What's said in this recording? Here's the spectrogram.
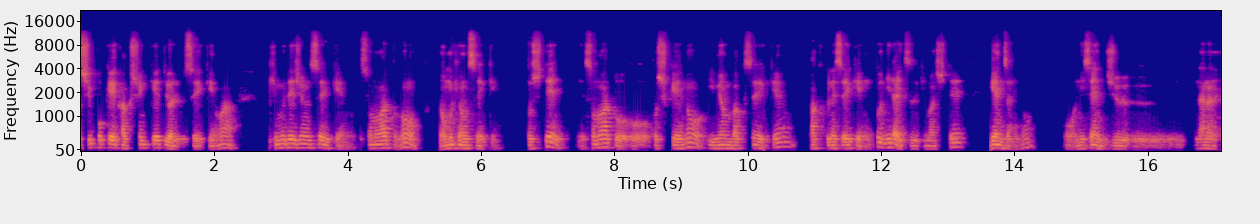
進歩系、革新系と言われる政権は、キム・デジュン政権、その後のノムヒョン政権、そしてその後保守系のイ・ミョンバク政権、パク・クネ政権と2代続きまして、現在の2017年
